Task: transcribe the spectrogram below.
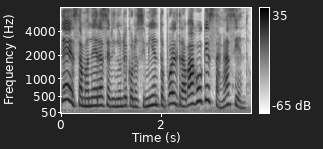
De esta manera se brinda un reconocimiento por el trabajo que están haciendo.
